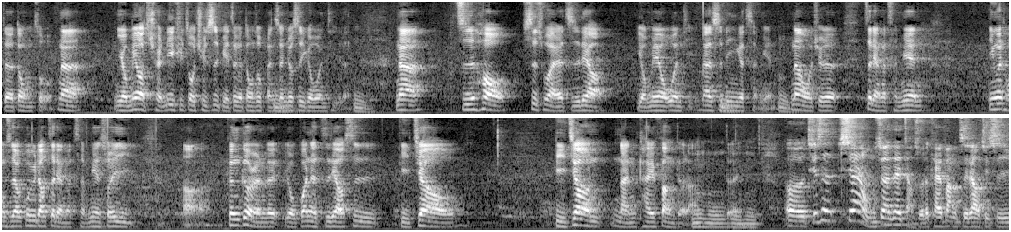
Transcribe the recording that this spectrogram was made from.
的动作，那你有没有权利去做去识别这个动作本身就是一个问题了。嗯。那之后试出来的资料有没有问题，那是另一个层面。嗯那我觉得这两个层面，因为同时要顾虑到这两个层面，所以啊、跟个人的有关的资料是比较比较难开放的啦。嗯哼，对。嗯呃，其实现在我们虽然在讲所谓的开放资料，其实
